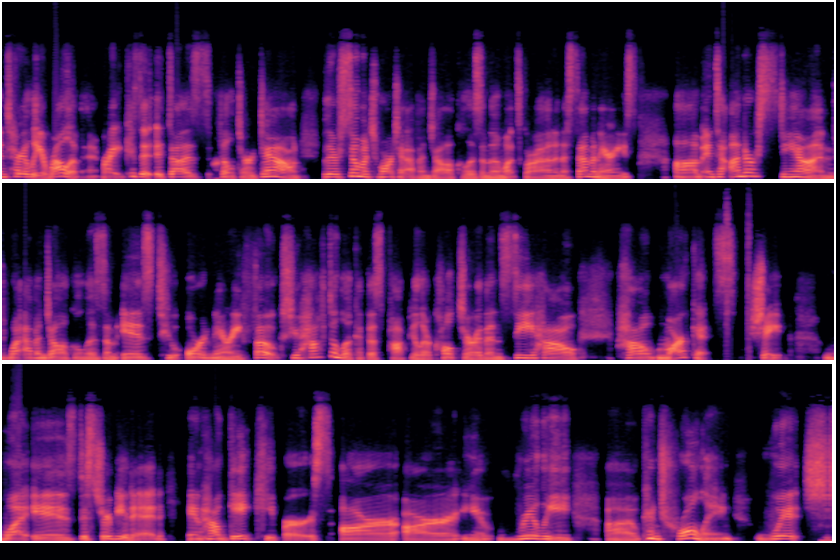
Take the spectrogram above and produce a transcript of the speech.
entirely irrelevant, right? Because it, it does filter down. But there's so much more to evangelicalism than what's going on in the seminaries. Um, and to understand what evangelicalism is to ordinary folks, you have to look at this popular culture and then see how, how markets shape what is distributed and how gatekeepers are are you know really uh, controlling which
